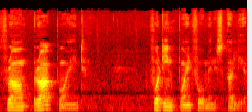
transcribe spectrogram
from rock point 14.4 minutes earlier.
